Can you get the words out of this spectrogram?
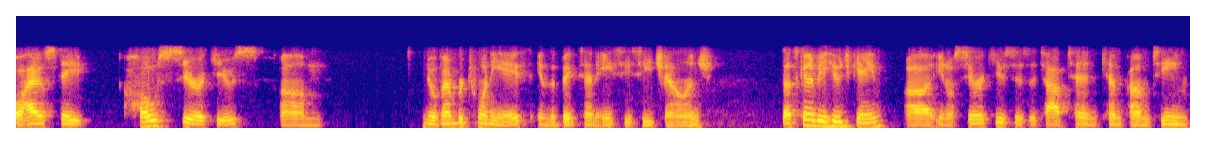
Ohio State hosts Syracuse um, November 28th in the Big Ten ACC Challenge that's going to be a huge game. Uh, you know, Syracuse is the top 10 KenPom team.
